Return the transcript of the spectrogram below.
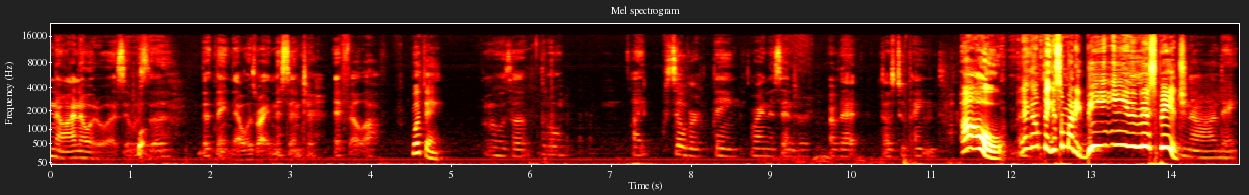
No, I know what it was. It was the the thing that was right in the center. It fell off. What thing? It was a little like silver thing right in the center of that those two paintings. Oh, nigga, I'm thinking somebody being in this bitch. No, they, they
